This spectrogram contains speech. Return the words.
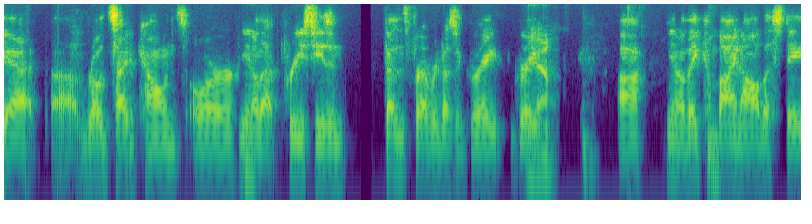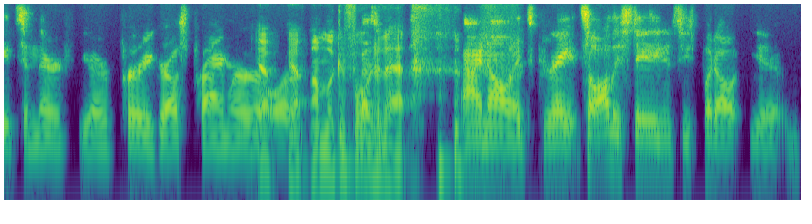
at uh, roadside counts or you know that preseason. Pheasants Forever does a great great. Yeah. Uh, you know they combine all the states in their your prairie grouse primer. Yep, or yep. I'm looking forward to that. I know it's great. So all these state agencies put out you know,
